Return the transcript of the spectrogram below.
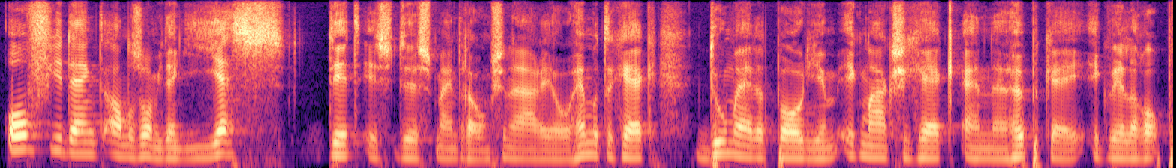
Of je denkt andersom. Je denkt, yes, dit is dus mijn droomscenario. Helemaal te gek. Doe mij dat podium. Ik maak ze gek. En uh, huppakee, ik wil erop.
